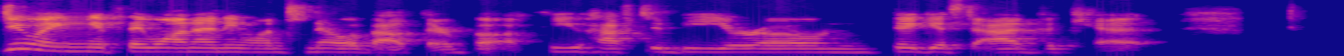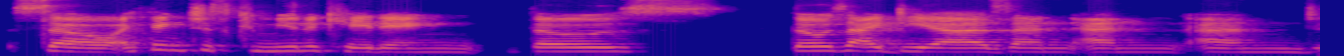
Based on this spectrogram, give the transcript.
doing if they want anyone to know about their book. You have to be your own biggest advocate. So i think just communicating those those ideas and and and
